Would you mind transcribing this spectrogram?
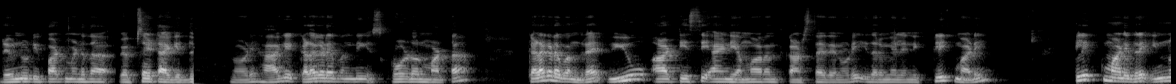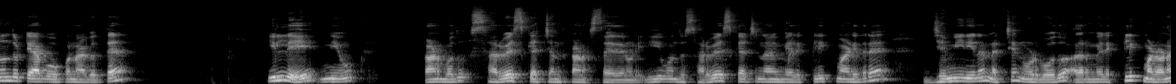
ರೆವಿನ್ಯೂ ಡಿಪಾರ್ಟ್ಮೆಂಟ್ದ ವೆಬ್ಸೈಟ್ ಆಗಿದ್ದು ನೋಡಿ, ಹಾಗೆ ಕೆಳಗಡೆ ಬಂದು ಸ್ಕ್ರೋಲ್ ಡೌನ್ ಮಾಡ್ತಾ, ಕೆಳಗಡೆ ಬಂದರೆ U R T C and M R ಅಂತ ಕಾಣಿಸ್ತಾ ಇದೆ ನೋಡಿ, ಇದರ ಮೇಲೆ ನೀವು ಕ್ಲಿಕ್ ಮಾಡಿ. ಕ್ಲಿಕ್ ಮಾಡಿದರೆ ಇನ್ನೊಂದು ಟ್ಯಾಬ್ ಓಪನ್ ಆಗುತ್ತೆ. ಇಲ್ಲಿ ನೀವು ಕಾಣ್ಬೋದು ಸರ್ವೆ ಸ್ಕೆಚ್ ಅಂತ ಕಾಣಿಸ್ತಾ ಇದೆ ನೋಡಿ, ಈ ಒಂದು ಸರ್ವೆ ಸ್ಕೆಚ್ನ ಮೇಲೆ ಕ್ಲಿಕ್ ಮಾಡಿದರೆ ಜಮೀನಿನ ನಕ್ಷೆ ನೋಡ್ಬೋದು, ಅದರ ಮೇಲೆ ಕ್ಲಿಕ್ ಮಾಡೋಣ.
